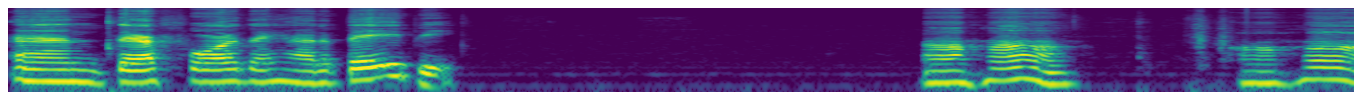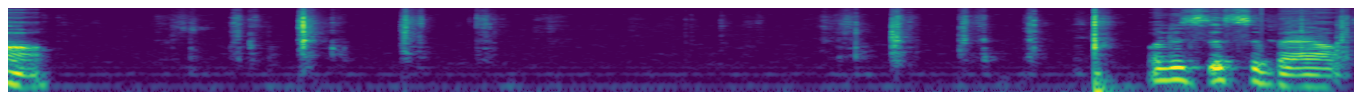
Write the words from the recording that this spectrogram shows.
And therefore they had a baby. Uh-huh. Uh-huh. What is this about?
